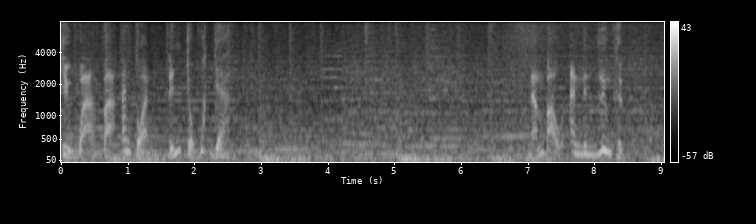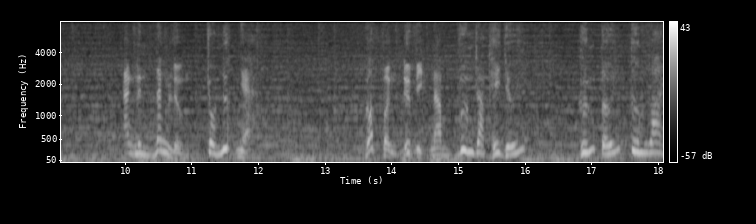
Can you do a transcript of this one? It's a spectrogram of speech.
hiệu quả và an toàn đến cho quốc gia. Đảm bảo an ninh lương thực, an ninh năng lượng cho nước nhà. Góp phần đưa Việt Nam vươn ra thế giới hướng tới tương lai.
